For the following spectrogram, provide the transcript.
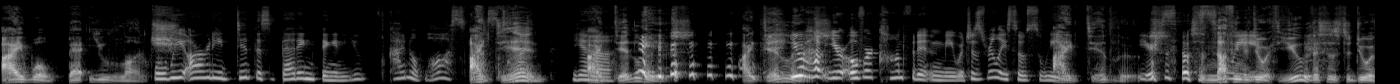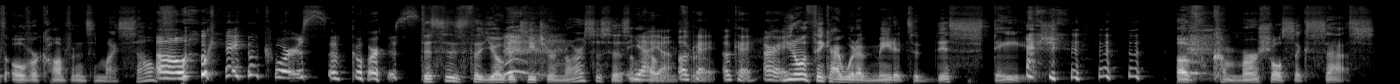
I will bet you lunch. Well, we already did this betting thing, and you kind of lost. I did. time. Yeah, I did lose. I did lose. You have. You're overconfident in me, which is really so sweet. I did lose. You're so this has nothing to do with you. This is to do with overconfidence in myself. Oh, okay. Of course. Of course. This is the yoga teacher narcissism yeah. coming Yeah. through. Okay. Okay. All right. You don't think I would have made it to this stage of commercial success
